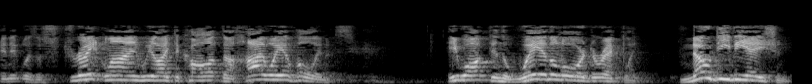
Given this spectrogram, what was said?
And it was a straight line we like to call it the highway of holiness. He walked in the way of the Lord directly. No deviation.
